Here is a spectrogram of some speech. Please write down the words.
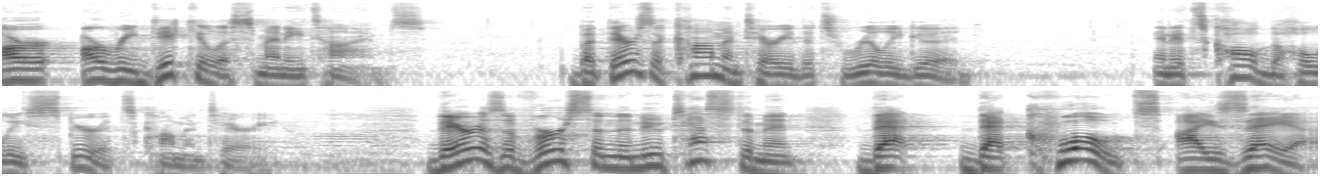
are, are ridiculous many times. But there's a commentary that's really good, and it's called the Holy Spirit's commentary. There is a verse in the New Testament that, that quotes Isaiah.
